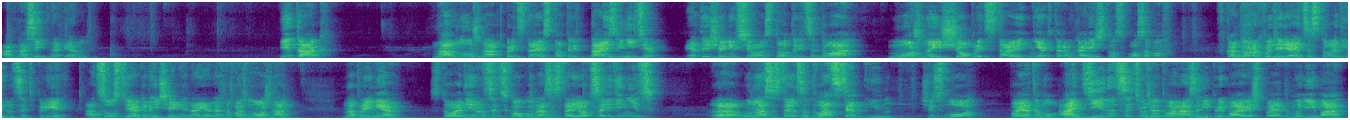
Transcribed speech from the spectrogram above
относительно n. Итак, нам нужно представить 130... Да, извините, это еще не все. 132 можно еще представить некоторым количеством способов, в которых выделяется 111. При отсутствии ограничения на n это возможно. Например, 111, сколько у нас остается единиц? Э, у нас остается 21 число, поэтому 11 уже два раза не прибавишь, поэтому либо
